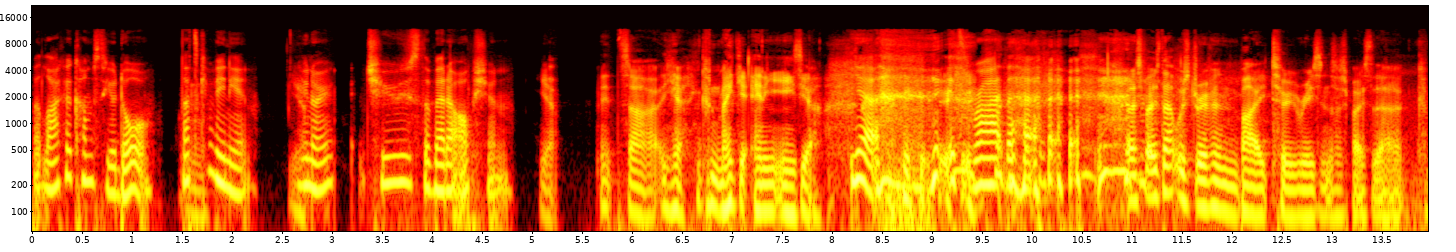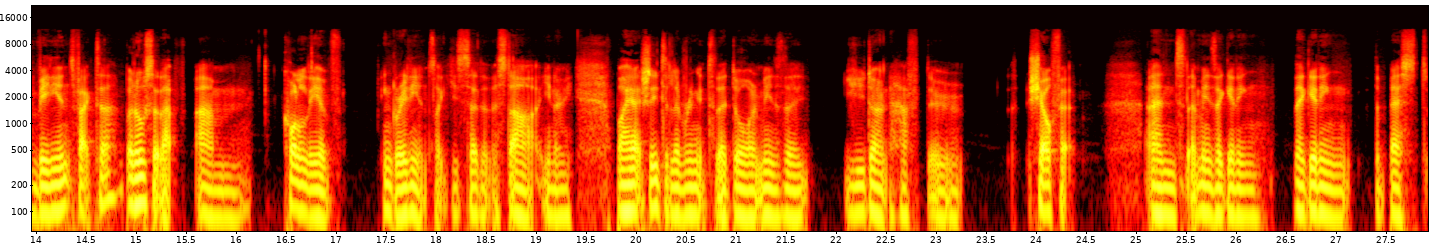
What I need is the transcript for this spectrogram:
But like it comes to your door. That's Mm. convenient. Yeah. You know, choose the better option. Yeah. It's uh, yeah, it couldn't make it any easier. Yeah, it's right there. But I suppose that was driven by two reasons. I suppose the convenience factor, but also that um, quality of ingredients, like you said at the start. You know, by actually delivering it to their door, it means that you don't have to shelf it, and that means they're getting they're getting the best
